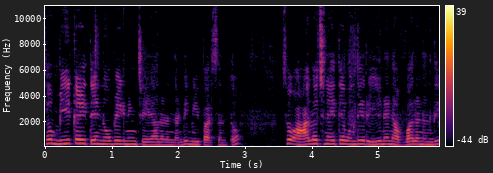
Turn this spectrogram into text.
సో మీకైతే నో బిగినింగ్ చేయాలని ఉందండి మీ పర్సన్తో సో ఆలోచన అయితే ఉంది రీయూనియన్ అవ్వాలని ఉంది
